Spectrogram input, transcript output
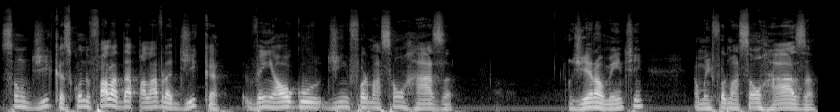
são dicas. Quando fala da palavra dica, vem algo de informação rasa. Geralmente é uma informação rasa,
